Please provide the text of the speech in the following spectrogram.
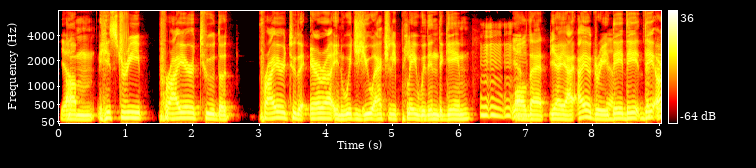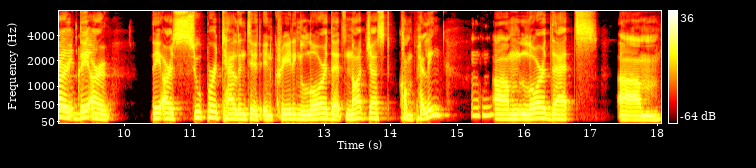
Yeah. um history prior to the prior to the era in which you actually play within the game. Yeah. All that. Yeah, yeah, I agree. Yeah. They they they Agree, are they are they are super talented in creating lore that's not just compelling, Mhm. um, lore that's um,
